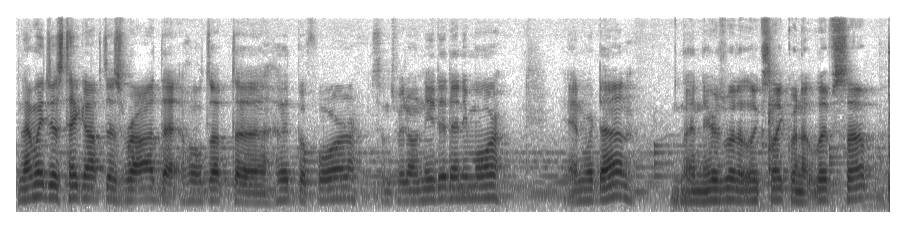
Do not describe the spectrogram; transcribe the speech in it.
And then we just take off this rod that holds up the hood before, since we don't need it anymore. And we're done. And then here's what it looks like when it lifts up.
